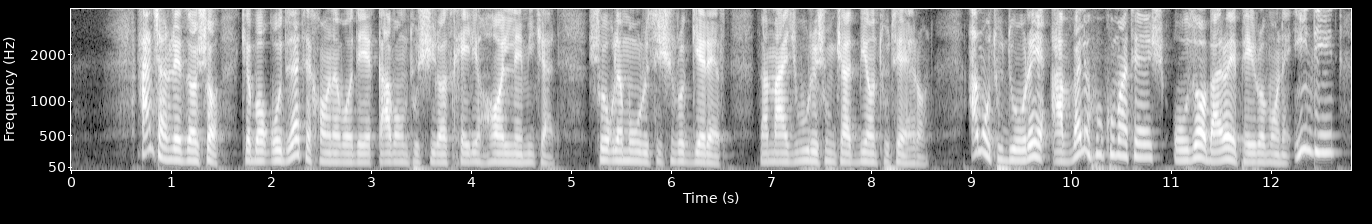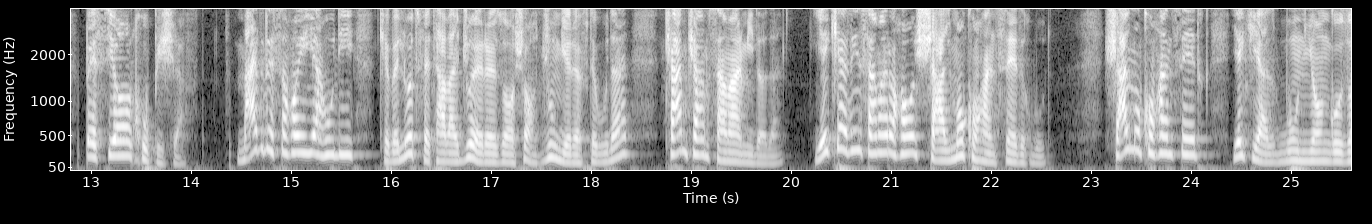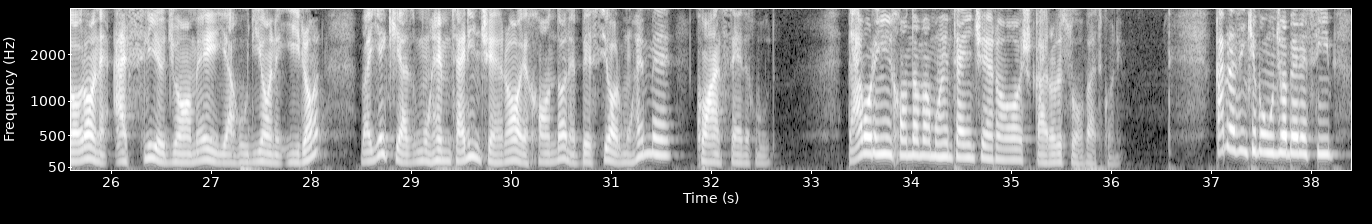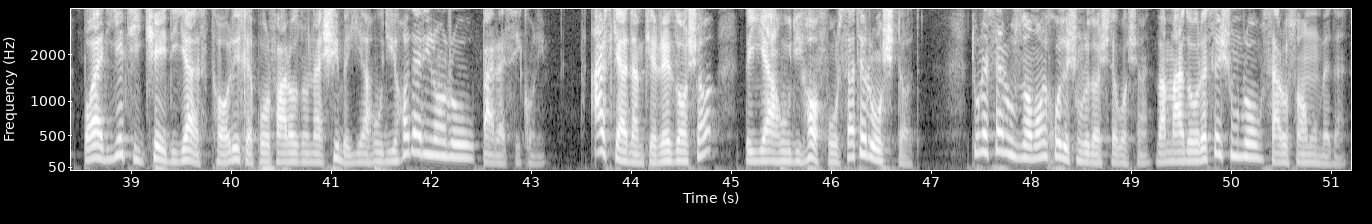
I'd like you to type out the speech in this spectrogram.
هرچند رضا که با قدرت خانواده قوام تو شیراز خیلی حال نمی‌کرد شغل موروسیشون رو گرفت و مجبورشون کرد بیان تو تهران. اما تو دوره اول حکومتش اوضاع برای پیروان این دین بسیار خوب پیش رفت. مدرسه های یهودی که به لطف توجه رضا شاه جون گرفته بودند کم کم ثمر می‌دادند یکی از این ثمره ها شلما کهن صدق بود. شلما کهن صدق یکی از بنیانگذاران اصلی جامعه یهودیان ایران و یکی از مهمترین چهره های خاندان بسیار مهم کهن صدق بود. درباره این خاندان و مهمترین چهره هاش قرار صحبت کنیم. قبل از اینکه به اونجا برسیم باید یه تیکه دیگه از تاریخ پرفراز و نشیب یهودی ها در ایران رو بررسی کنیم. عرض کردم که رضا به یهودی ها فرصت رشد داد. تونستن روزنامه خودشون رو داشته باشن و مدارسشون رو سر و سامون بدن.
